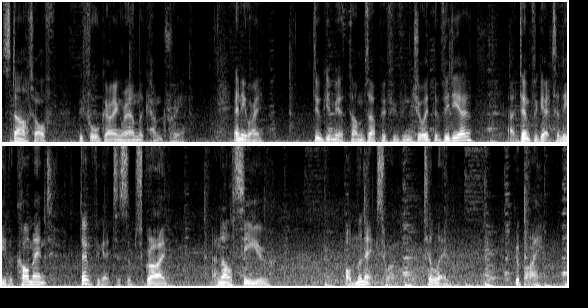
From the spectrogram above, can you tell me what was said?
start off before going around the country. Anyway, do give me a thumbs up if you've enjoyed the video. Uh, don't forget to leave a comment. Don't forget to subscribe and I'll see you on the next one. Till then, goodbye.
